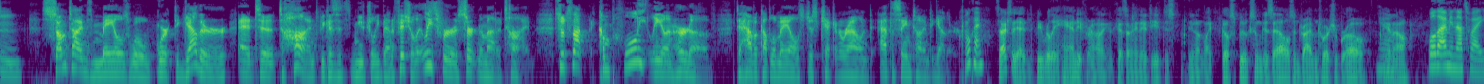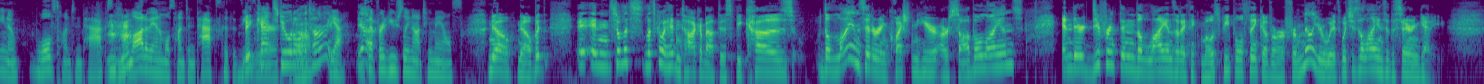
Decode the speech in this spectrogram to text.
Sometimes males will work together uh, to, to hunt because it's mutually beneficial, at least for a certain amount of time. So it's not completely unheard of to have a couple of males just kicking around at the same time together. Okay. It's actually, it'd be really handy for hunting because I mean, it, you just you know like go spook some gazelles and drive them towards your bro. Yeah. You know. Well, I mean, that's why you know wolves hunt in packs. and Mhm. a lot of animals hunt in packs because it's Big easier. cats do it all the time. Yeah. Yeah. except for usually not two males. No, no, but and so let's let's go ahead and talk about this because the lions that are in question here are Tsavo lions, and they're different than the lions that I think most people think of or are familiar with, which is the lions of the Serengeti.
